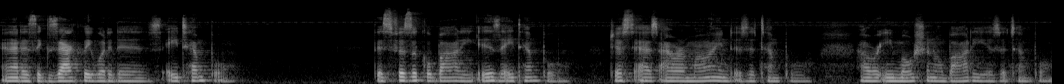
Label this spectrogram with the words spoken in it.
And that is exactly what it is a temple. This physical body is a temple, just as our mind is a temple, our emotional body is a temple.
